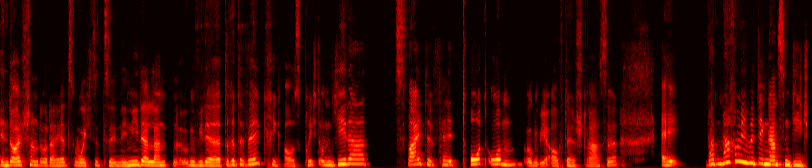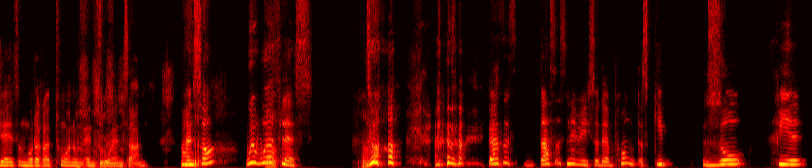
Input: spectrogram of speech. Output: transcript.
in Deutschland oder jetzt, wo ich sitze, in den Niederlanden, irgendwie der dritte Weltkrieg ausbricht und jeder zweite fällt tot um irgendwie auf der Straße. Ey, was machen wir mit den ganzen DJs und Moderatoren und Influencern? weißt du? We're worthless. Ja. So, also das, ist, das ist nämlich so der Punkt. Es gibt so viel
